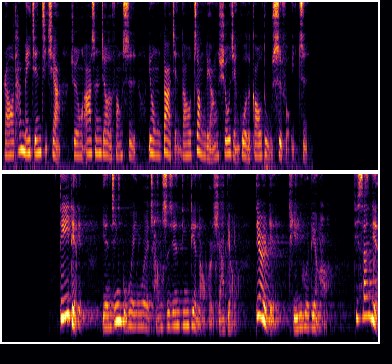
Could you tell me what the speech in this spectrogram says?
然后他每剪几下，就用阿生教的方式，用大剪刀丈量修剪过的高度是否一致。第一点，眼睛不会因为长时间盯电脑而瞎掉；第二点，体力会变好；第三点，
